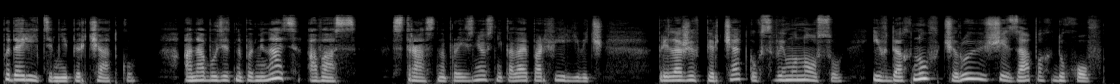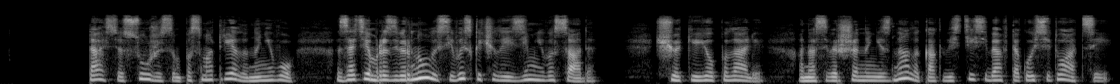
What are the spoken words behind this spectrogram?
«Подарите мне перчатку. Она будет напоминать о вас», — страстно произнес Николай Порфирьевич, — приложив перчатку к своему носу и вдохнув чарующий запах духов. Тася с ужасом посмотрела на него, затем развернулась и выскочила из зимнего сада. Щеки ее пылали, она совершенно не знала, как вести себя в такой ситуации.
